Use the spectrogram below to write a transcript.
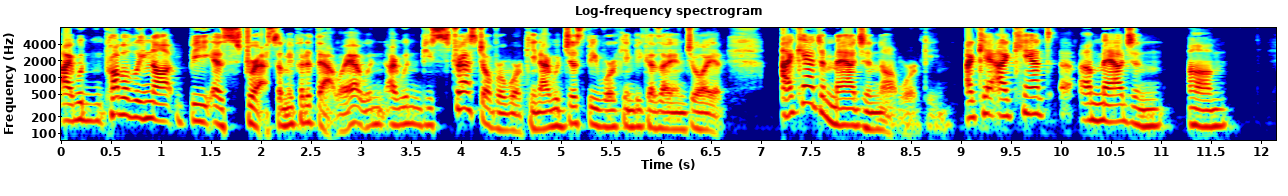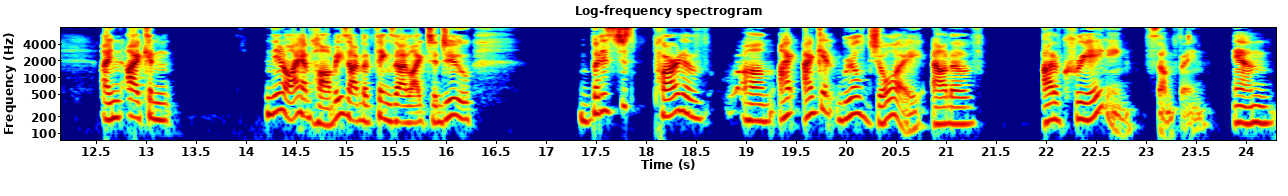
I would probably not be as stressed. Let me put it that way. I wouldn't I wouldn't be stressed over working. I would just be working because I enjoy it. I can't imagine not working. I can't I can't uh, imagine um I I can you know, I have hobbies, I have things I like to do, but it's just part of um, I, I get real joy out of out of creating something and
